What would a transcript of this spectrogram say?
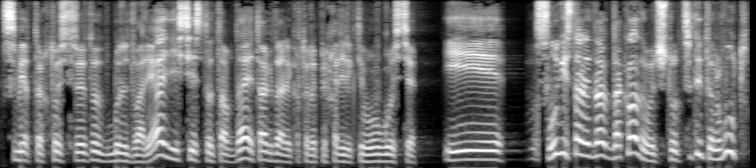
смертных. То есть это были дворяне, естественно, там, да, и так далее, которые приходили к нему в гости. И слуги стали докладывать, что цветы-то рвут.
